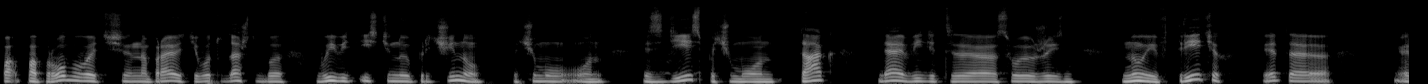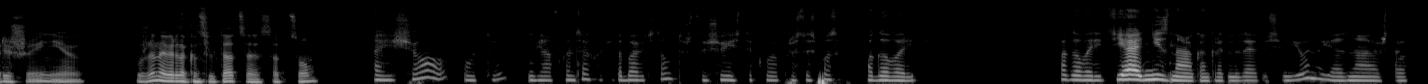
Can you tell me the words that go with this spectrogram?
по- попробовать направить его туда, чтобы выявить истинную причину, почему он здесь, почему он так, да, видит э, свою жизнь. Ну и в-третьих, это решение, уже, наверное, консультация с отцом. А еще вот я в конце хочу добавить в том, то, что еще есть такой простой способ поговорить. Поговорить. Я не знаю конкретно за эту семью, но я знаю, что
